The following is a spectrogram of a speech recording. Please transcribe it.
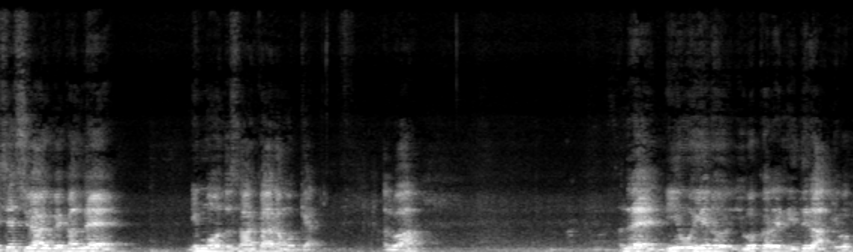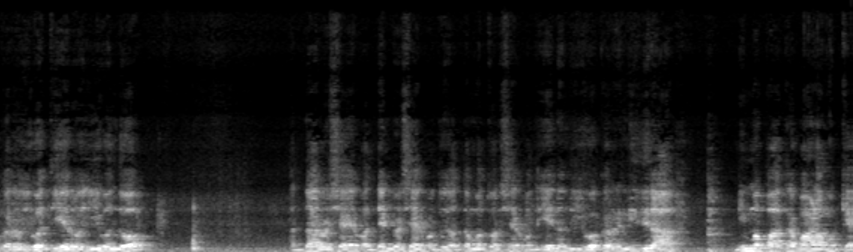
ಯಶಸ್ವಿ ಆಗಬೇಕಂದ್ರೆ ನಿಮ್ಮ ಒಂದು ಸಹಕಾರ ಮುಖ್ಯ, ಅಲ್ವಾ? ಅಂದ್ರೆ ನೀವು ಏನು ಯುವಕರು ಏನು ಇದ್ದೀರಾ, ಯುವಕರು, ಯುವತಿಯರು ಈ ಒಂದು ಹದಿನಾರು ವರ್ಷ, ಹದಿನೆಂಟು ವರ್ಷ ಇರ್ಬೋದು, ಹತ್ತೊಂಬತ್ತು ವರ್ಷ ಇರ್ಬೋದು, ಏನೊಂದು ಯುವಕರು ಏನು ಇದ್ದೀರಾ, ನಿಮ್ಮ ಪಾತ್ರ ಬಹಳ ಮುಖ್ಯ.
